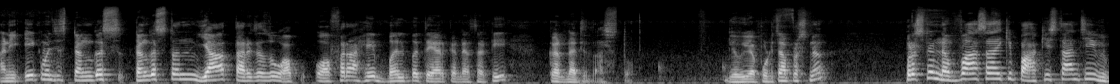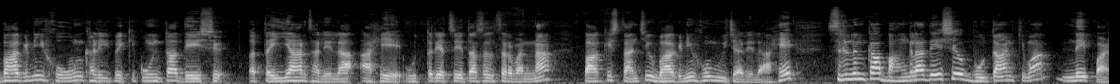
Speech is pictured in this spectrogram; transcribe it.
आणि एक म्हणजे टंगस टंगस्टन या तारेचा जो वाप वापर आहे बल्ब तयार करण्यासाठी करण्यात येत असतो. घेऊया पुढचा प्रश्न. प्रश्न नववा असा आहे की पाकिस्तानची विभागणी होऊन खालीलपैकी कोणता देश तयार झालेला आहे? उत्तर याचं येत असेल सर्वांना पाकिस्तानची विभागणी होऊन विचारलेला आहे. श्रीलंका बांगलादेश भूतान किंवा नेपाळ.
